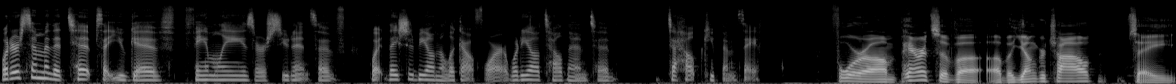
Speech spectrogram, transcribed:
What are some of the tips that you give families or students of what they should be on the lookout for? What do y'all tell them to to help keep them safe? for um, parents of a of a younger child, say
